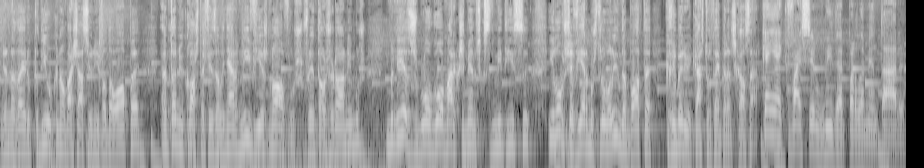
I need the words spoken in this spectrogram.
Granadeiro pediu que não baixasse o nível da OPA, António Costa fez alinhar níveis novos frente aos Jerónimos, Menezes blogou a Marcos Mendes que se demitisse e Lobo Xavier mostrou a linda bota que Ribeiro e Castro têm para descalçar. Quem é que vai ser o líder parlamentar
